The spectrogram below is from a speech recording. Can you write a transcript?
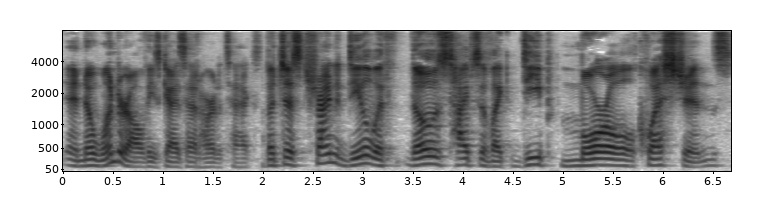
And no wonder all these guys had heart attacks. But just trying to deal with those types of like deep moral moral questions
